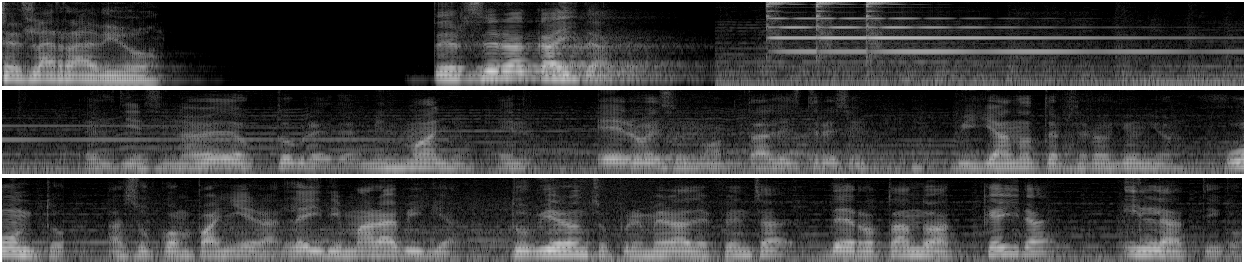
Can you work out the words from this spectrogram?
Haces la radio. Tercera caída. El 19 de octubre del mismo año, en Héroes Inmortales 13, Villano Tercero Jr., junto a su compañera Lady Maravilla, tuvieron su primera defensa derrotando a Keira y Látigo.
